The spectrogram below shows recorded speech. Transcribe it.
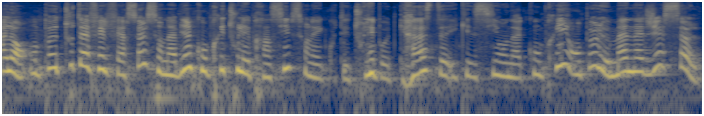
alors, on peut tout à fait le faire seul si on a bien compris tous les principes, si on a écouté tous les podcasts et que si on a compris, on peut le manager seul.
